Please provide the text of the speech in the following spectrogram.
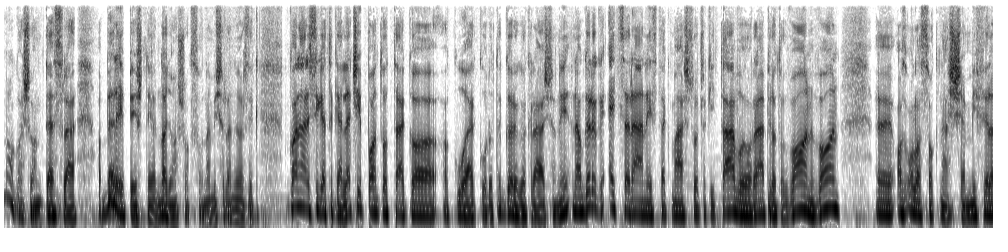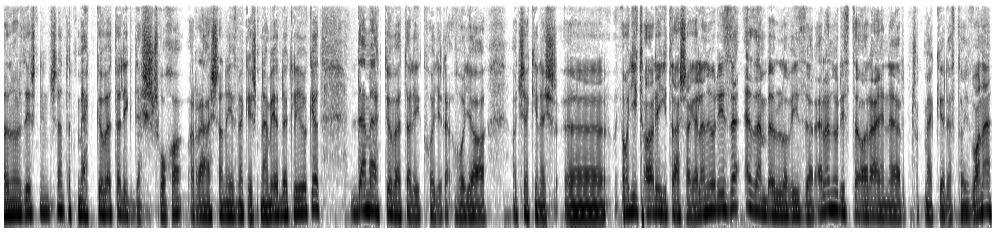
magasan tesz rá, a belépésnél nagyon sokszor nem is ellenőrzik. Kanári-szigeteken lecsippantották a, a QR kódot, a görögök rá sem a görögök egyszer ránéztek másról, csak így távolról rápillanatok, van, van, az olaszoknál semmiféle ellenőrzés nincsen, tehát megkövetelik, de soha rá sem néznek, és nem érdekli őket, de megkövetelik, hogy, hogy a, a csekines, hogy itt a régitárság ellenőrizze, ezen belül a vízzer ellenőrizte, a Ryanair csak megkérdezte, hogy van-e,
